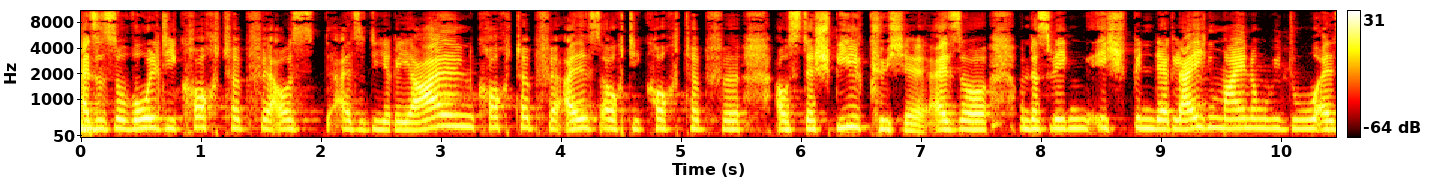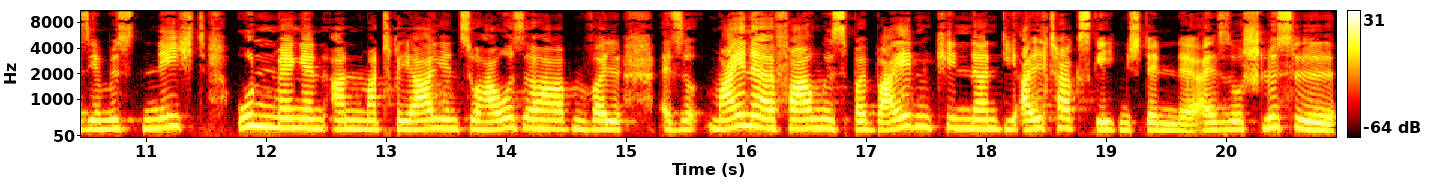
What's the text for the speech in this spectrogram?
Also sowohl die Kochtöpfe aus, also die realen Kochtöpfe als auch die Kochtöpfe aus der Spielküche. Also, und deswegen, ich bin der gleichen Meinung wie du. Also ihr müsst nicht Unmengen an Materialien zu Hause haben, weil, also meine Erfahrung ist bei beiden Kindern die Alltagsgegenstände, also Schlüssel,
